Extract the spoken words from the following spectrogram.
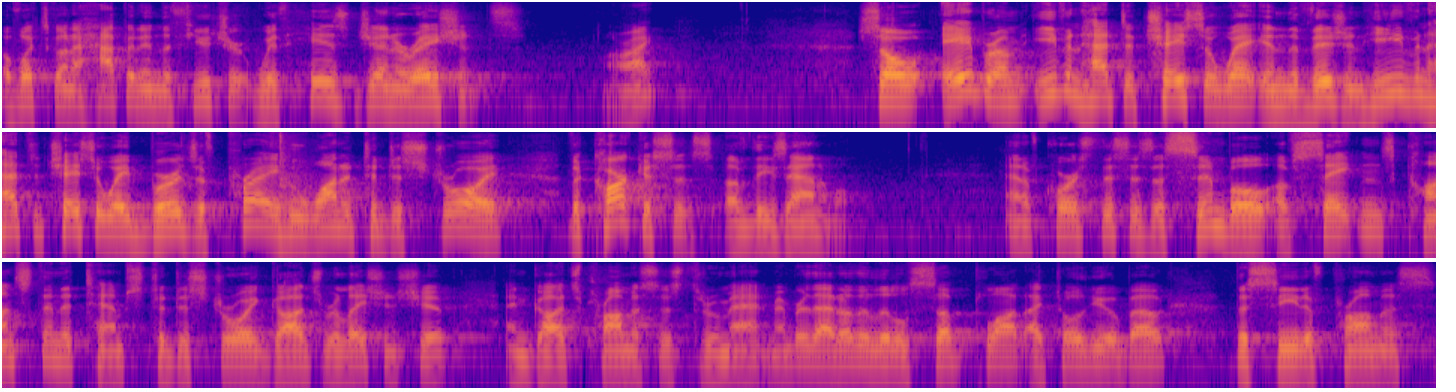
of what's going to happen in the future with his generations. All right? So Abram even had to chase away, in the vision, he even had to chase away birds of prey who wanted to destroy the carcasses of these animals. And of course, this is a symbol of Satan's constant attempts to destroy God's relationship and God's promises through man. Remember that other little subplot I told you about? The seed of promise,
